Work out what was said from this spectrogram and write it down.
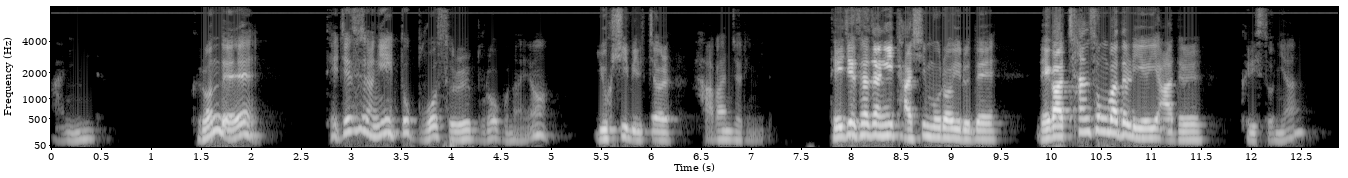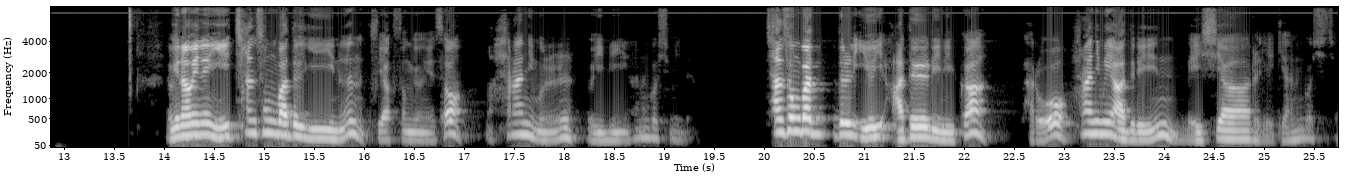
아닙니다. 그런데 대제사장이 또 무엇을 물어보나요? 61절 하반절입니다. 대제사장이 다시 물어 이르되 내가 찬송받을 이의 아들 그리스도냐? 여기 나와 있는 이 찬송받을 이는 구약 성경에서 하나님을 의미하는 것입니다. 찬송받을 이의 아들이니까 바로 하나님의 아들인 메시아를 얘기하는 것이죠.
